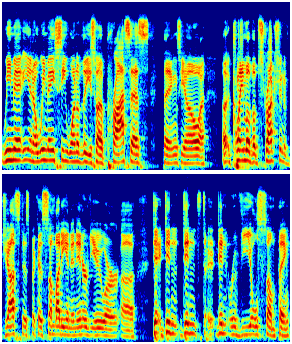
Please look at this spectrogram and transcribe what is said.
we may, you know, we may see one of these uh, process things, you know, uh, a claim of obstruction of justice because somebody in an interview or uh, di- didn't didn't didn't reveal something,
